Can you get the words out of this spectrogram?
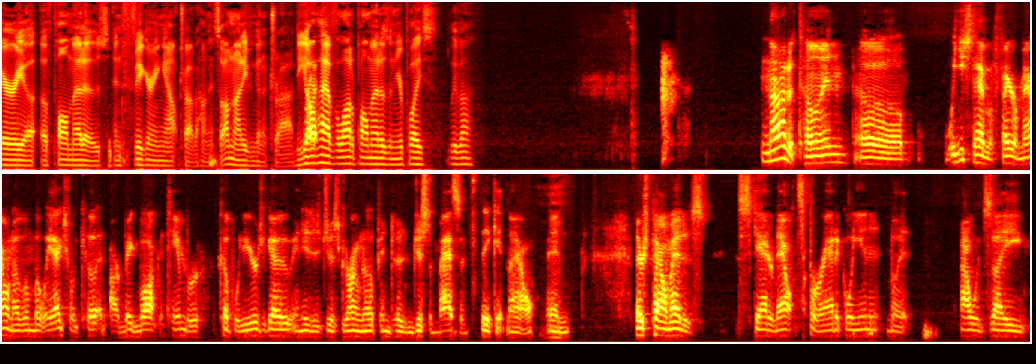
area of palmettos and figuring out try to hunt it. So I'm not even going to try. Do y'all have a lot of palmettos in your place, Levi? Not a ton. Uh, we used to have a fair amount of them, but we actually cut our big block of timber a couple years ago, and it has just grown up into just a massive thicket now. And there's palmettos scattered out sporadically in it, but I would say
